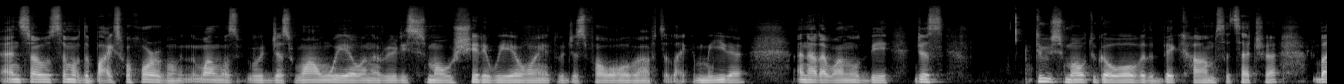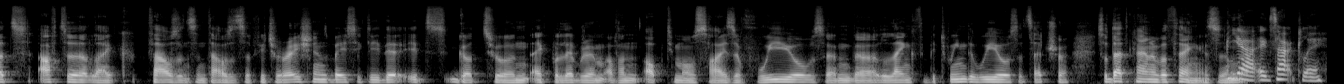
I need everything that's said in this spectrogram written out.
and so some of the bikes were horrible. One was with just one wheel and a really small, shitty wheel, and it would just fall over after like a meter. Another one would be just too small to go over the big humps, etc. But after like thousands and thousands of iterations, basically the, it got to an equilibrium of an optimal size of wheels and the length between the wheels, etc. So that kind of a thing is um, yeah, exactly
